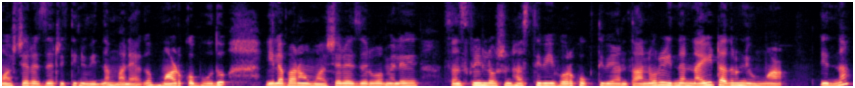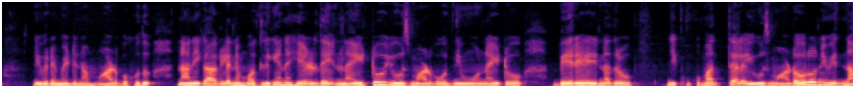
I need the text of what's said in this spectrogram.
ಮಾಯಶ್ಚರೈಸರ್ ರೀತಿ ನೀವು ಇದನ್ನ ಮನೆಯಾಗ ಮಾಡ್ಕೋಬಹುದು. ಇಲ್ಲಪ್ಪ, ನಾವು ಮಾಯಶ್ಚರೈಸರು ಆಮೇಲೆ ಸನ್ಸ್ಕ್ರೀನ್ ಲೋಷನ್ ಹಚ್ತೀವಿ, ಹೊರಗೆ ಹೋಗ್ತೀವಿ ಅಂತ ಅನ್ನೋರು ಇದನ್ನ ನೈಟ್ ಆದರೂ ನೀವು ಮಾ, ಇದನ್ನ ನೀವು ರೆಮಿಡಿನ ಮಾಡಬಹುದು. ನಾನೀಗಾಗಲೇ ಮೊದಲಿಗೆ ಹೇಳಿದೆ ನೈಟು ಯೂಸ್ ಮಾಡ್ಬೋದು ನೀವು. ನೈಟು ಬೇರೆ ಏನಾದರೂ ಈ ಕುಂಕುಮ ಎಲ್ಲ ಯೂಸ್ ಮಾಡೋರು ನೀವು ಇದನ್ನ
